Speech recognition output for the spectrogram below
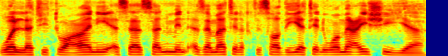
والتي تعاني أساسا من أزمات اقتصادية ومعيشية.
